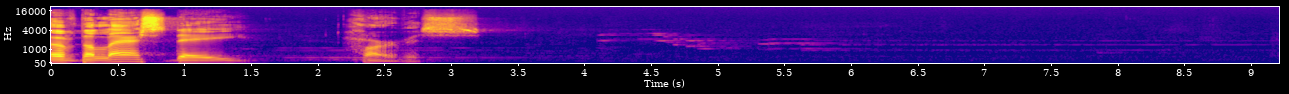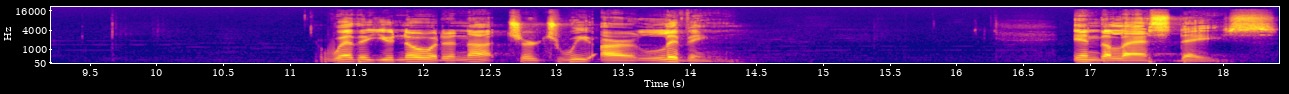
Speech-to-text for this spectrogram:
of the last day harvest. Whether you know it or not, church, we are living in the last days.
